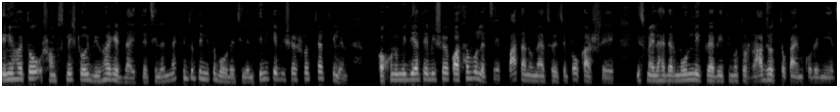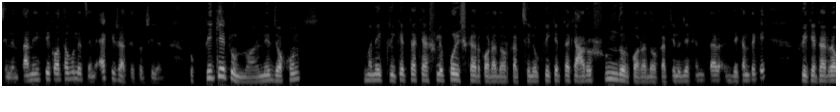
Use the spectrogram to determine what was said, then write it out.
তিনি হয়তো সংশ্লিষ্ট ওই বিভাগের দায়িত্বে ছিলেন না, কিন্তু তিনি তো বোর্ডে ছিলেন। তিনি কি বিষয়ে সোচ্চার ছিলেন? কখনো মিডিয়াতে বিষয়ে কথা বলেছে? পাতানো ম্যাচ হয়েছে প্রকাশ্যে। ইসমাইল হায়দার মল্লিকরা রীতিমতো রাজত্ব কায়েম করে নিয়েছিলেন। তা নিয়ে কি কথা বলেছেন? একই সাথে তো ছিলেন। তো ক্রিকেট উন্নয়নে যখন মানে ক্রিকেটটাকে আসলে পরিষ্কার করা দরকার ছিল ক্রিকেটটাকে আরও সুন্দর করা দরকার ছিল, যেখান তার, যেখান থেকে ক্রিকেটাররা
